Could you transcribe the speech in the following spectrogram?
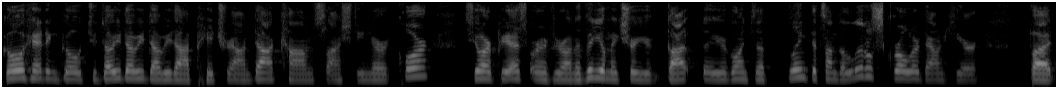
go ahead and go to www.patreon.com slash the CRPS, or if you're on the video, make sure you got the, you're going to the link that's on the little scroller down here. But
